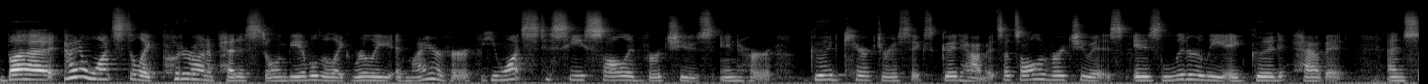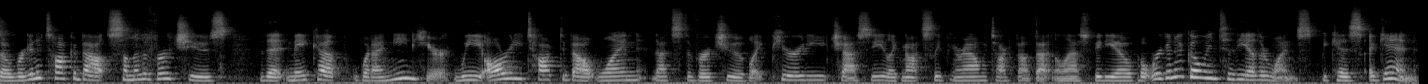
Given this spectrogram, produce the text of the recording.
but kind of wants to like put her on a pedestal and be able to like really admire her. He wants to see solid virtues in her, good characteristics, good habits. That's all a virtue is. It is literally a good habit. And so we're going to talk about some of the virtues that make up what I mean here. We already talked about one, that's the virtue of like purity, chastity, like not sleeping around. We talked about that in the last video. But we're going to go into the other ones because, again,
